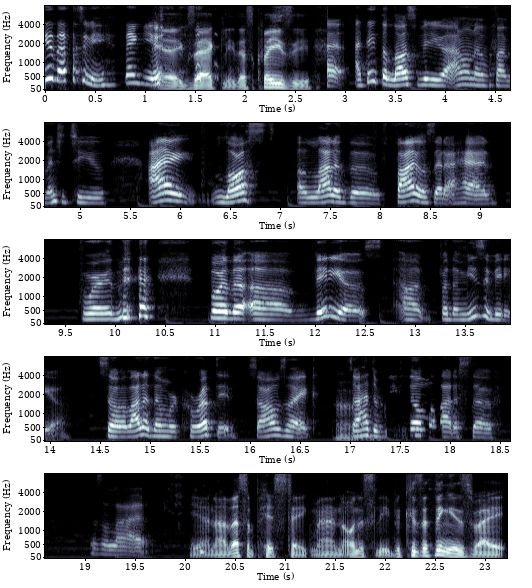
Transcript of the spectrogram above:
Give that to me. Thank you. Yeah, exactly. That's crazy. I think the lost video, I don't know if I mentioned to you, I lost a lot of the files that I had for the for the uh videos uh for the music video. So a lot of them were corrupted. So I was like, uh, so I had to refilm a lot of stuff. It was a lot. Yeah, no, that's a piss take, man, honestly. Because the thing is, right,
